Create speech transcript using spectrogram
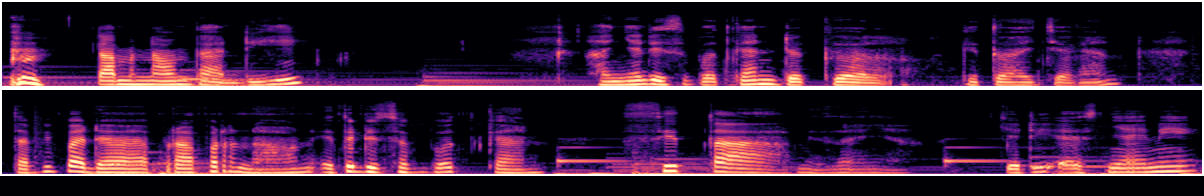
common noun tadi hanya disebutkan the girl gitu aja kan. Tapi pada proper noun itu disebutkan Sita misalnya. Jadi S-nya ini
